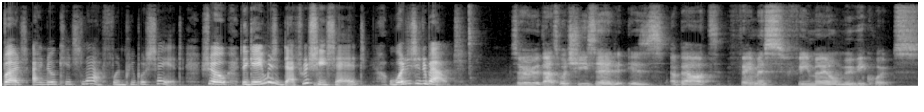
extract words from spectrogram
but I know kids laugh when people say it. So, the game is That's What She Said. What is it about? So that's what she said is about famous female movie quotes.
